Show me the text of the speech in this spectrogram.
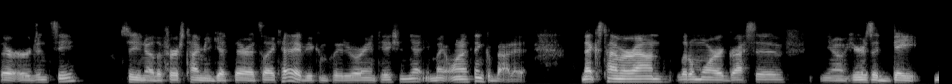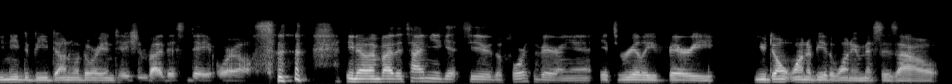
their urgency. So, you know, the first time you get there, it's like, hey, have you completed orientation yet? You might want to think about it. Next time around, a little more aggressive. You know, here's a date. You need to be done with orientation by this date or else. you know, and by the time you get to the fourth variant, it's really very, you don't want to be the one who misses out.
